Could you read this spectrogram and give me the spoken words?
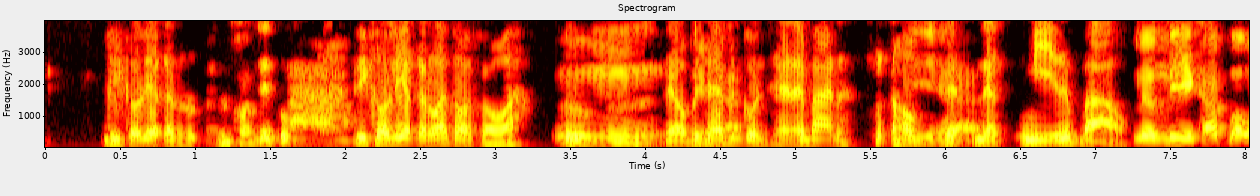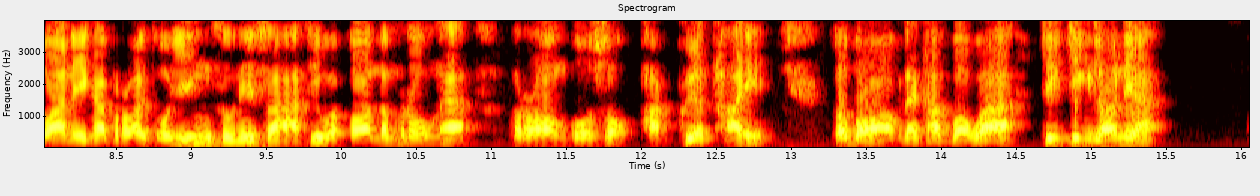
ที่เขาเรียกกันเป็นคนติดตามที่เขาเรียกกันว่าตสอะอืมแต่เอาไปใช้เป็นคนใช้ในบ้านอะเอานี่ฮะเนี่ยมีหรือเปล่า เรื่องนี้ครับเมื่อวานนี้ครับ ร้อยโทหญิงสุนิสาที่วากรดำรงฮะ รองโฆษกพักเพื่อไทย ก็บอกนะครับ บอกว่าจริง ๆ แล้วเนี่ย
